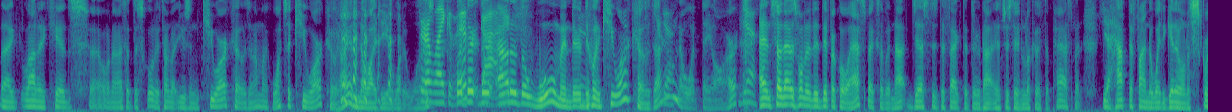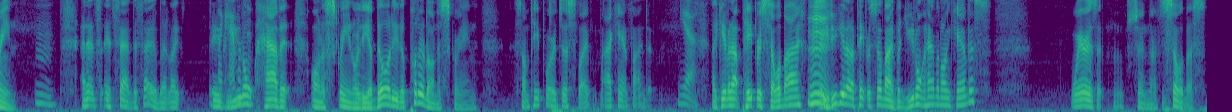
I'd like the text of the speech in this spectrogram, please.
like a lot of the kids uh, when I was at the school, they're talking about using QR codes, and I'm like, "What's a QR code?" I had no idea what it was. They're like, But "This they're, they're out of the womb and they're doing QR codes. I Yeah. don't know what they are. Yeah. And so that was one of the difficult aspects of it. Not just as the fact that they're not interested in looking at the past, but you have to find a way to get it on a screen. And it's it's sad to say, but like if Like you Hamilton. don't have it on a screen or the ability to put it on a screen, some people are just like, I can't find it. Yeah. Like giving out paper syllabi. Like, if you give out a paper syllabi but you don't have it on Canvas, where is it? It's in the syllabus.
